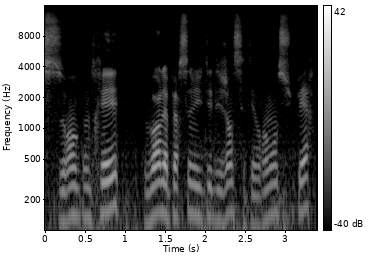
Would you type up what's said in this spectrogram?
se rencontrer, voir la personnalité des gens. C'était vraiment super.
